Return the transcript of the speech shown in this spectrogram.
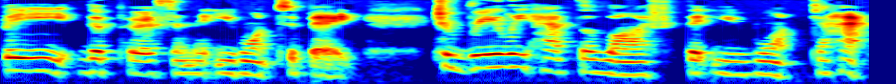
be the person that you want to be to really have the life that you want to have.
